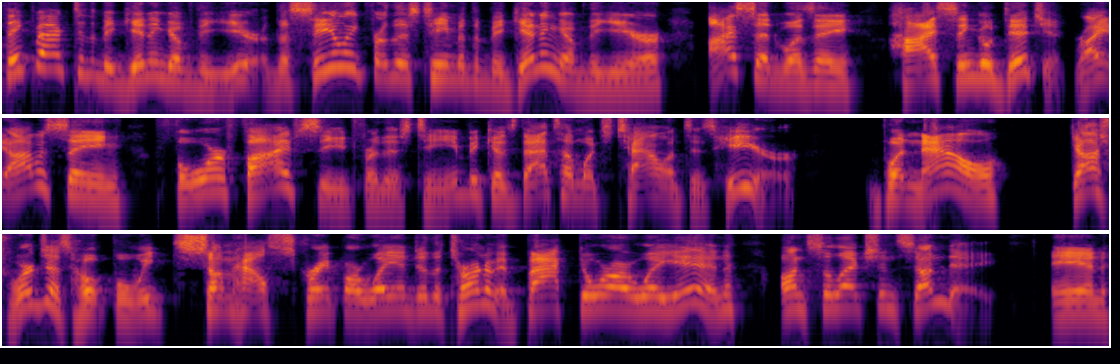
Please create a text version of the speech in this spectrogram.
think back to the beginning of the year. The ceiling for this team at the beginning of the year, I said was a high single digit, right? I was saying four, five seed for this team because that's how much talent is here. But now, gosh, we're just hopeful we somehow scrape our way into the tournament, backdoor our way in on selection Sunday and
